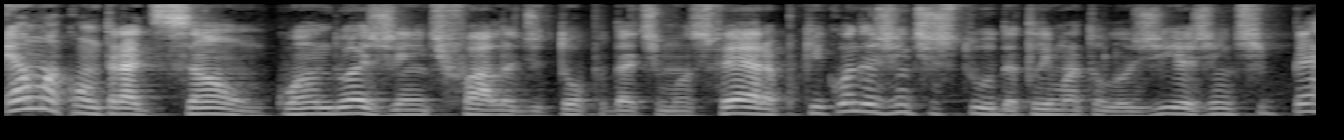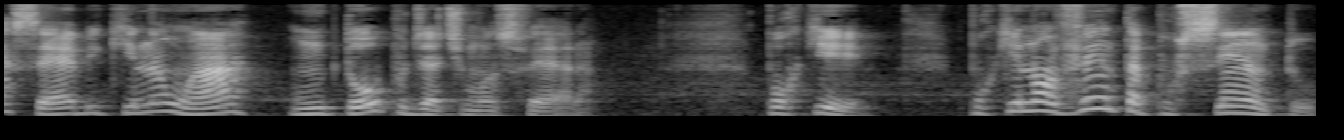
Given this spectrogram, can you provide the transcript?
É uma contradição quando a gente fala de topo da atmosfera, porque quando a gente estuda climatologia, a gente percebe que não há um topo de atmosfera. Por quê? Porque 90%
